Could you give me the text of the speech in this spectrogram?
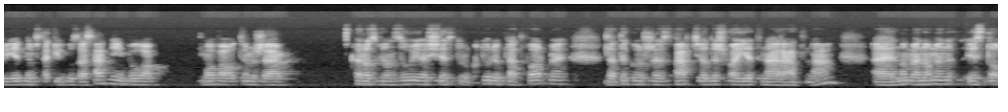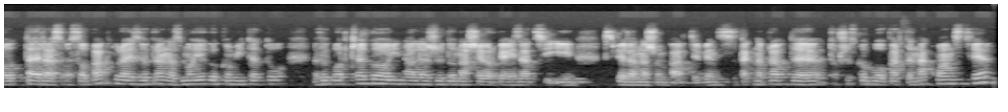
w jednym z takich uzasadnień było mowa o tym, że rozwiązuje się struktury platformy, dlatego że z partii odeszła jedna radna. E, nomen omen jest to teraz osoba, która jest wybrana z mojego komitetu wyborczego i należy do naszej organizacji i wspiera naszą partię. Więc tak naprawdę to wszystko było oparte na kłamstwie,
